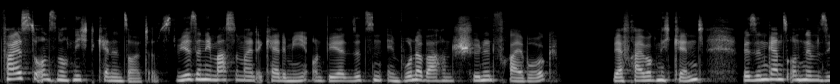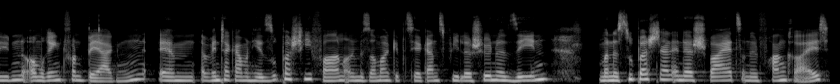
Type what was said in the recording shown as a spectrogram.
Falls du uns noch nicht kennen solltest, wir sind die Mastermind Academy und wir sitzen im wunderbaren, schönen Freiburg. Wer Freiburg nicht kennt, wir sind ganz unten im Süden, umringt von Bergen. Im Winter kann man hier super Skifahren und im Sommer gibt es hier ganz viele schöne Seen. Man ist super schnell in der Schweiz und in Frankreich,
